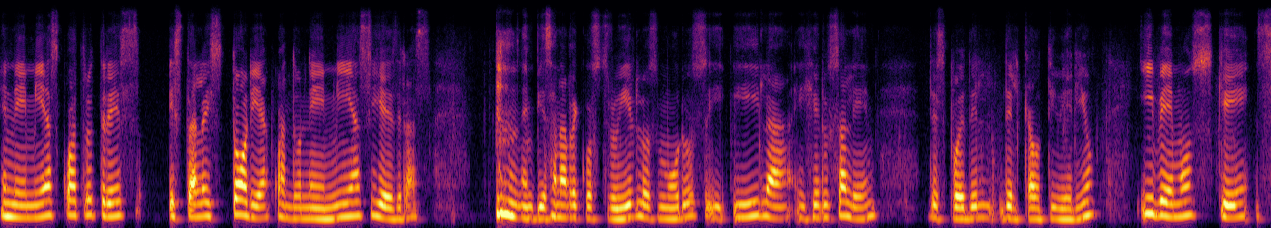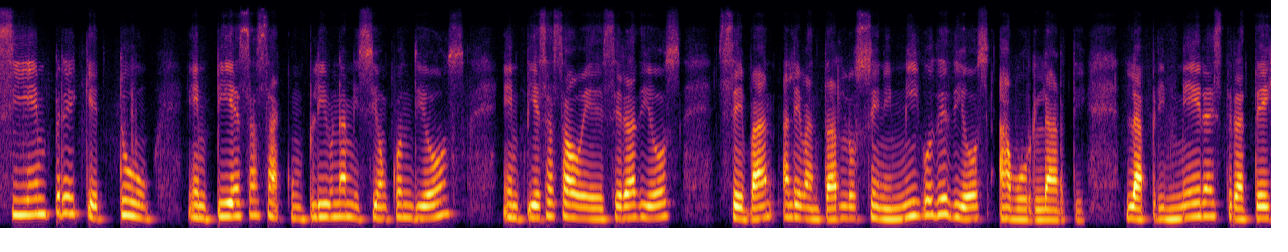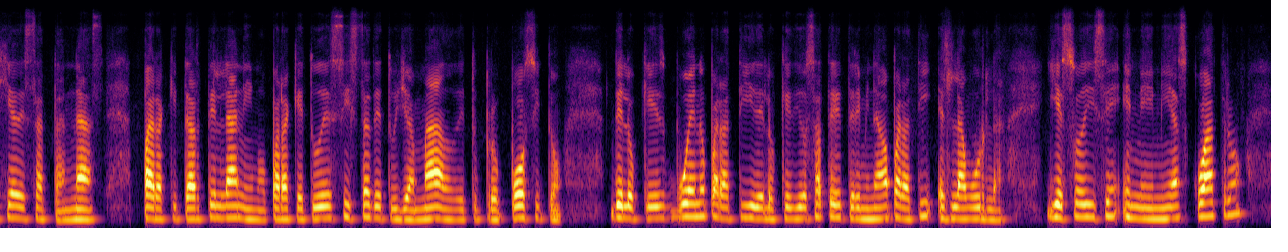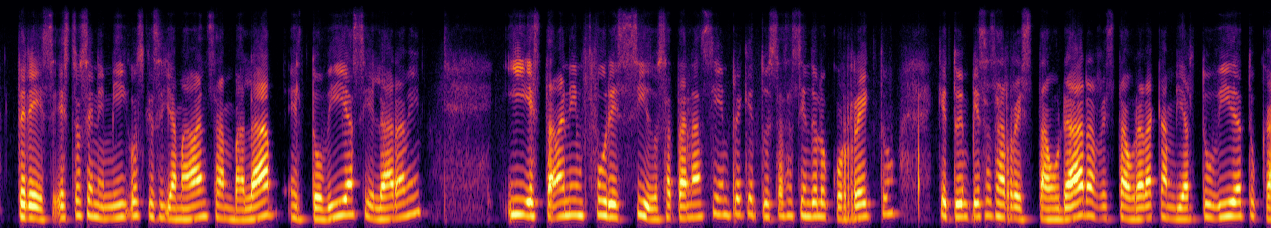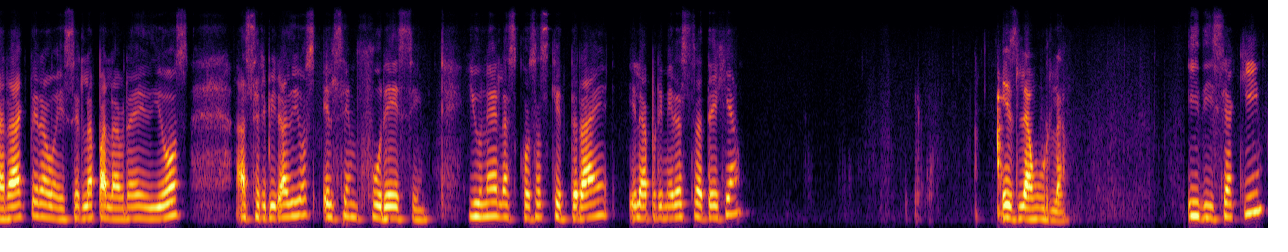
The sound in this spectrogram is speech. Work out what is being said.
En Nehemías 4, 3 está la historia cuando Nehemías y Esdras empiezan a reconstruir los muros y, la, y Jerusalén después del, del cautiverio. Y vemos que siempre que tú empiezas a cumplir una misión con Dios, empiezas a obedecer a Dios, se van a levantar los enemigos de Dios a burlarte. La primera estrategia de Satanás para quitarte el ánimo, para que tú desistas de tu llamado, de tu propósito, de lo que es bueno para ti, de lo que Dios ha determinado para ti, es la burla. Y eso dice en Nehemías 4, 3. Estos enemigos que se llamaban Zambalab, el Tobías y el árabe, y estaban enfurecidos. Satanás siempre que tú estás haciendo lo correcto, que tú empiezas a restaurar, a restaurar, a cambiar tu vida, tu carácter, a obedecer la palabra de Dios, a servir a Dios, Él se enfurece. Y una de las cosas que trae la primera estrategia es la burla. Y dice aquí,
